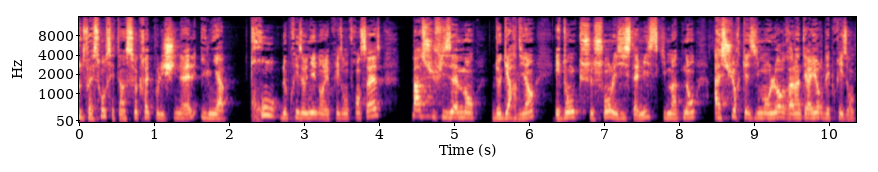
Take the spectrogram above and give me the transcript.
de toute façon, c'est un secret de polichinelle. Il y a trop de prisonniers dans les prisons françaises, pas suffisamment de gardiens, et donc ce sont les islamistes qui maintenant assurent quasiment l'ordre à l'intérieur des prisons.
